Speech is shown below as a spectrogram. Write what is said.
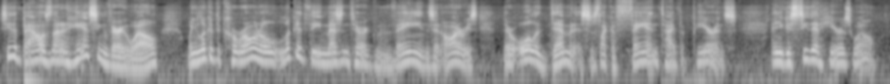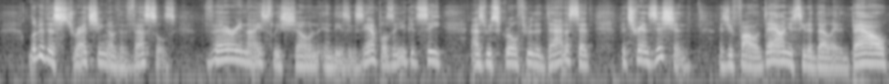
See, the bowel is not enhancing very well. When you look at the coronal, look at the mesenteric veins and arteries. They're all edematous. It's like a fan type appearance. And you can see that here as well. Look at the stretching of the vessels. Very nicely shown in these examples. And you can see as we scroll through the data set, the transition. As you follow down, you see the dilated bowel,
